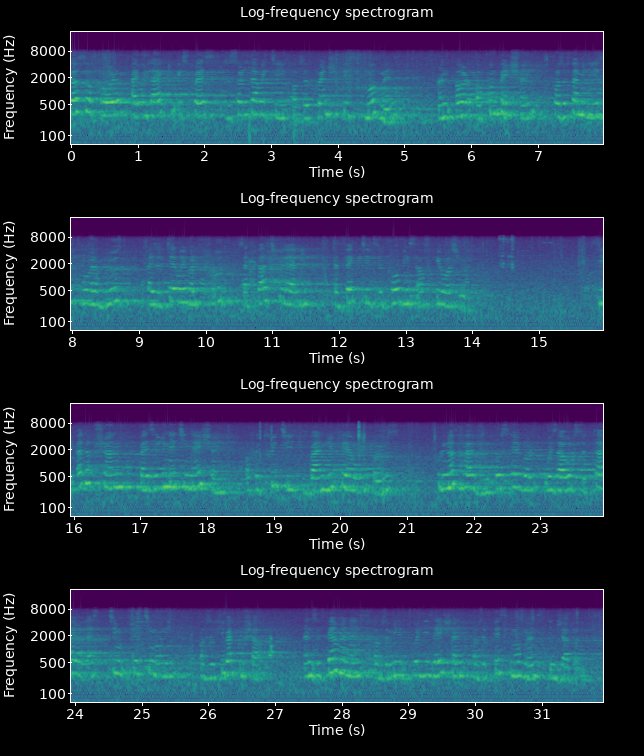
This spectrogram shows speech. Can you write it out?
First of all, I would like to express the solidarity of the French peace movement and all our compassion for the families who were bruised by the terrible flood that particularly affected the province of Hiroshima. The adoption by the United Nations of a treaty to ban nuclear weapons could not have been possible without the tireless testimony of the Hibakusha and the permanence of the mobilization movement in Japan.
